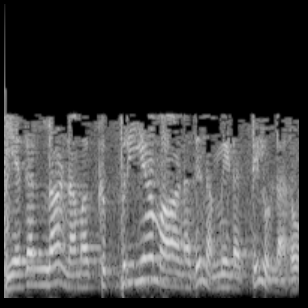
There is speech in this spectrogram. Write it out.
எதெல்லாம் நமக்கு பிரியமானது நம்மிடத்தில் உள்ளதோ?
